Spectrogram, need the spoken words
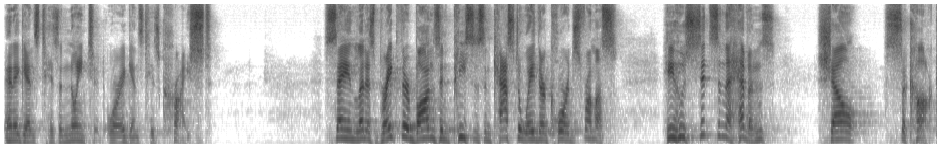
and against his anointed or against his Christ, saying, Let us break their bonds in pieces and cast away their cords from us. He who sits in the heavens shall sakak.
